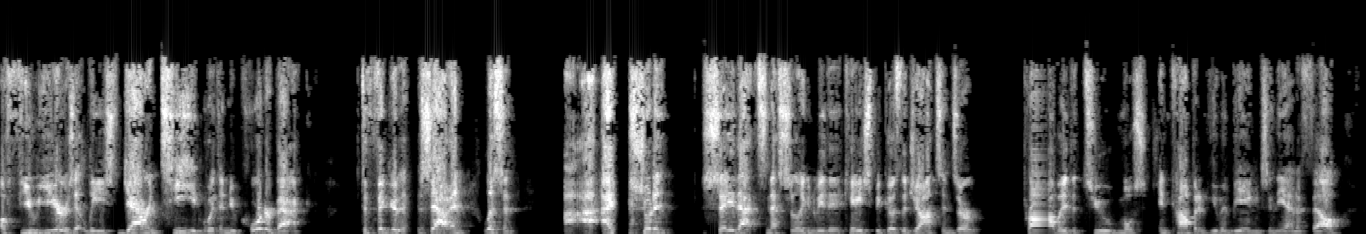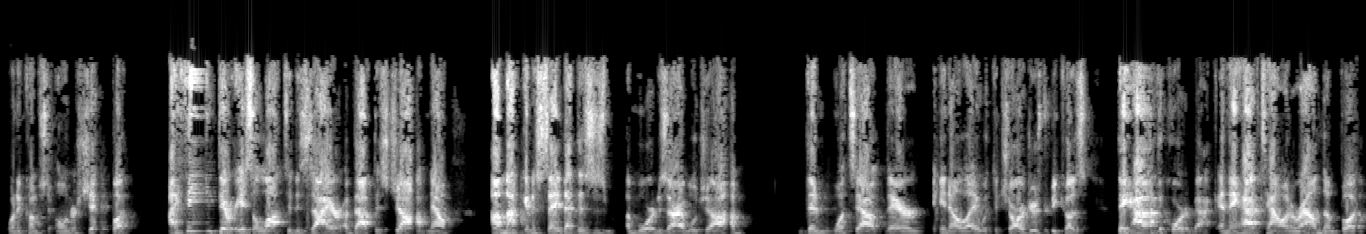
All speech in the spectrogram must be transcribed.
a few years at least guaranteed with a new quarterback to figure this out. And listen, I, I shouldn't say that's necessarily going to be the case because the Johnsons are probably the two most incompetent human beings in the NFL when it comes to ownership. But I think there is a lot to desire about this job. Now, I'm not going to say that this is a more desirable job than what's out there in LA with the Chargers because they have the quarterback and they have talent around them. But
